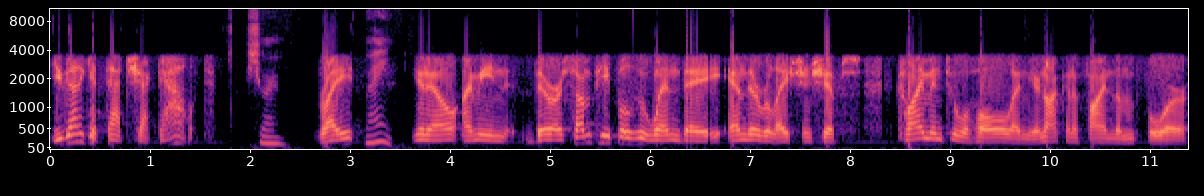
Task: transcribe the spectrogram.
you got to get that checked out, Sure. right? Right. You know, I mean, there are some people who, when they end their relationships, climb into a hole and you're not going to find them for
